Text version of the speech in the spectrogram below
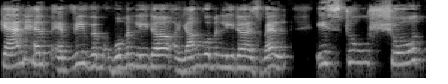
can help every woman leader, a young woman leader as well, is to show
